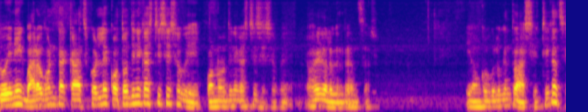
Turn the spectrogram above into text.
দৈনিক বারো ঘণ্টা কাজ করলে কত দিনে কাজটি শেষ হবে? পনেরো দিনে কাজটি শেষ হবে। হয়ে গেল কিন্তু অ্যান্সার এই অঙ্কগুলো কিন্তু আসে, ঠিক আছে?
